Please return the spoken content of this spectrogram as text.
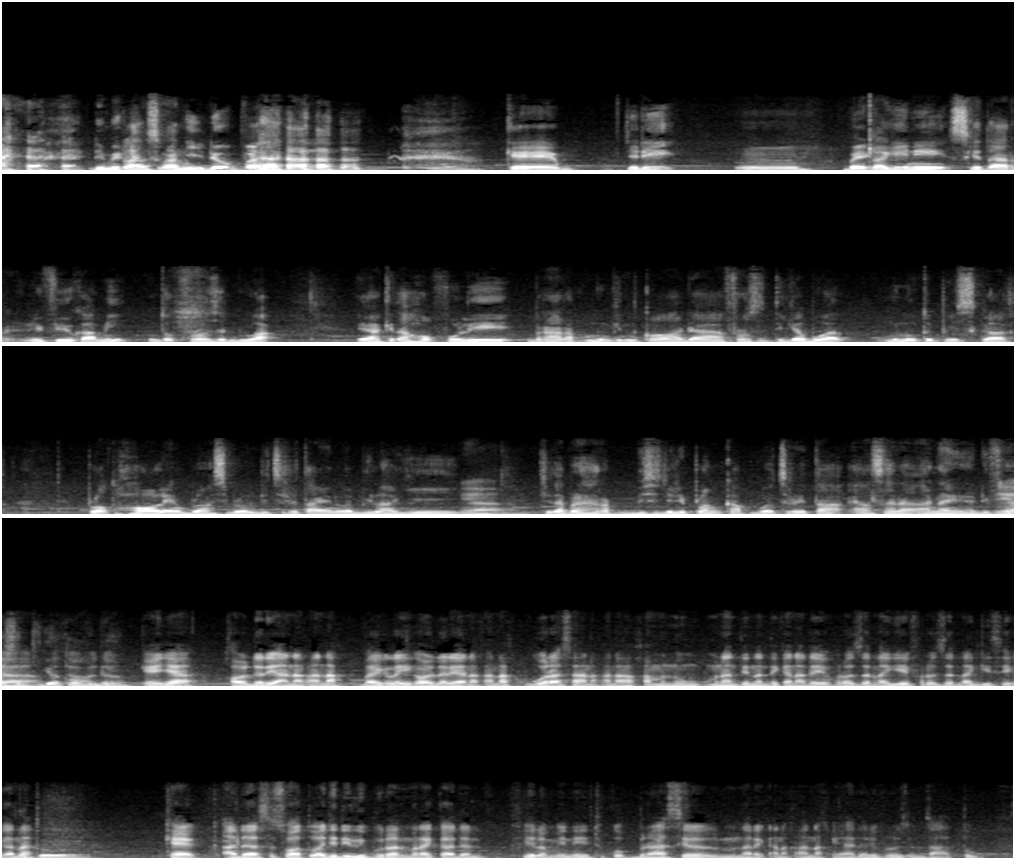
Demi kelangsungan hidup. Oke, jadi hmm, baik lagi ini sekitar review kami untuk Frozen 2. Ya kita hopefully berharap mungkin kalau ada Frozen 3 buat menutupi segala plot hole yang belum masih belum diceritain lebih lagi. ya Kita berharap bisa jadi pelengkap buat cerita Elsa dan Anna ya di Frozen 3 Iya, betul, kalau ada. betul. Kayaknya kalau dari anak-anak, baik lagi kalau dari anak-anak, gue rasa anak-anak akan menanti-nantikan ada Frozen lagi, Frozen lagi sih karena Betul. kayak ada sesuatu aja di liburan mereka dan film ini cukup berhasil menarik anak-anak ya dari Frozen 1.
